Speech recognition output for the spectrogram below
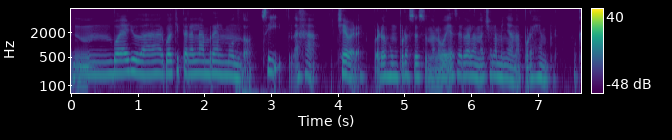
Mm, voy a ayudar, voy a quitar el hambre al mundo. Sí, ajá, chévere, pero es un proceso, no lo voy a hacer de la noche a la mañana, por ejemplo, ¿ok?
